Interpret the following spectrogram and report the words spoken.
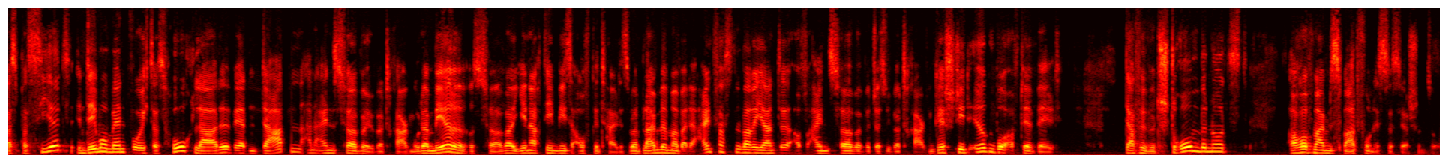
Was passiert? In dem Moment, wo ich das hochlade, werden Daten an einen Server übertragen oder mehrere Server, je nachdem, wie es aufgeteilt ist. Aber bleiben wir mal bei der einfachsten Variante. Auf einen Server wird das übertragen. Der steht irgendwo auf der Welt. Dafür wird Strom benutzt. Auch auf meinem Smartphone ist das ja schon so.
